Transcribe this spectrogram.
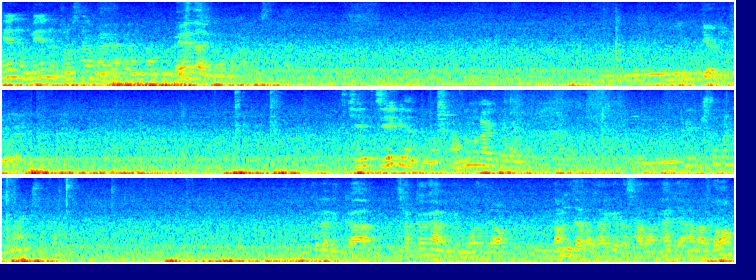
매너 매너 좋은 사람만 네. 연구한다는 매너에 넘어가는 스타일. 인격이 좋아야 되는데. 제, 제비한테 막다 넘어갈 때가 음, 그 춤을 좀 많이 췄다 그러니까 착각하는 게 뭐죠? 남자가 자기를 사랑하지 않아도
